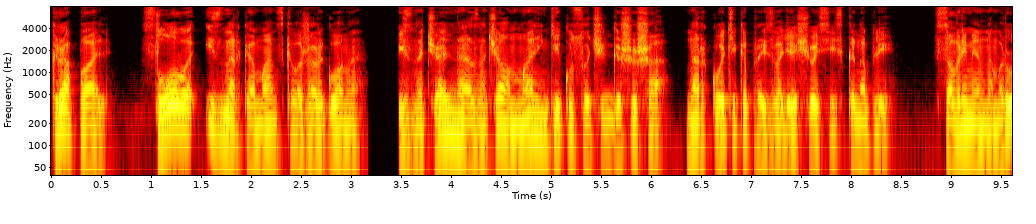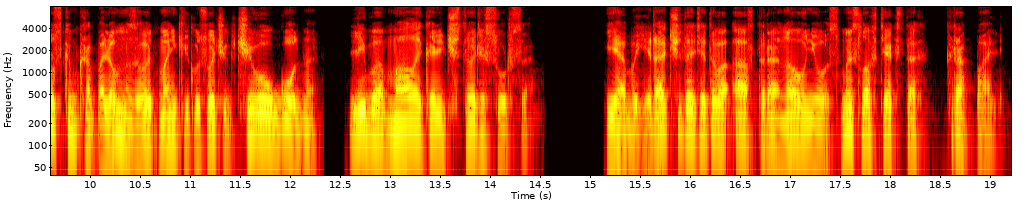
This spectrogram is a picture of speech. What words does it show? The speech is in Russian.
Кропаль – слово из наркоманского жаргона. Изначально означало маленький кусочек гашиша, наркотика, производящегося из конопли. В современном русском крапалем называют маленький кусочек чего угодно, либо малое количество ресурса. Я бы и рад читать этого автора, но у него смысла в текстах кропаль.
